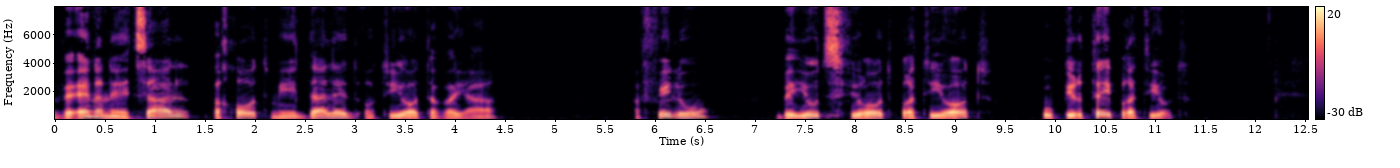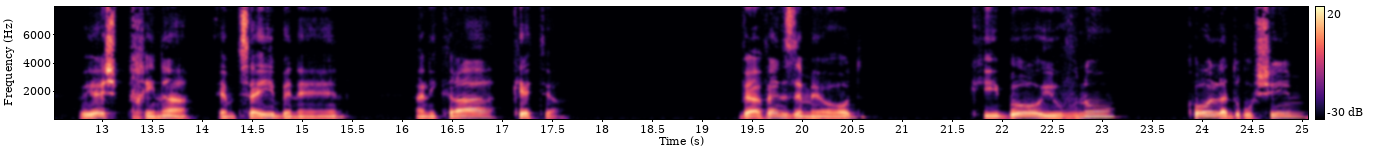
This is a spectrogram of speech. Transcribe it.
ואין הנאצל פחות מדלת אותיות הוויה, אפילו בי' ספירות פרטיות ופרטי פרטיות. ויש בחינה אמצעי ביניהן, הנקרא כתר. ואבן זה מאוד, כי בו יובנו כל הדרושים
